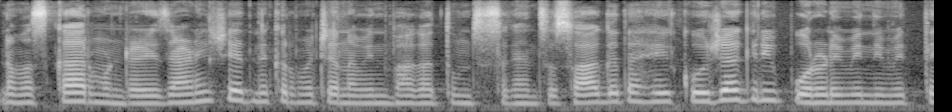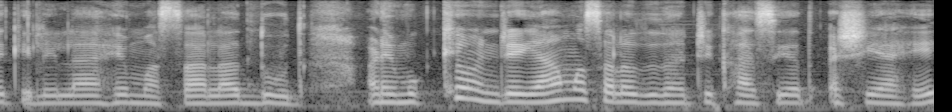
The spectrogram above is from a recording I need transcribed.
नमस्कार मंडळी जाणीचे यज्ञकर्माच्या नवीन भागात तुमचं सगळ्यांचं स्वागत आहे. कोजागिरी पौर्णिमेनिमित्त केलेला आहे मसाला दूध. आणि मुख्य म्हणजे या मसाला दुधाची खासियत अशी आहे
